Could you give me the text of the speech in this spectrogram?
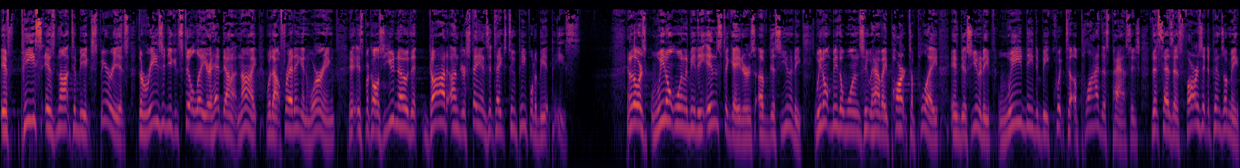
if peace is not to be experienced, the reason you can still lay your head down at night without fretting and worrying is because you know that God understands it takes two people to be at peace. In other words, we don't want to be the instigators of disunity. We don't be the ones who have a part to play in disunity. We need to be quick to apply this passage that says, as far as it depends on me,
